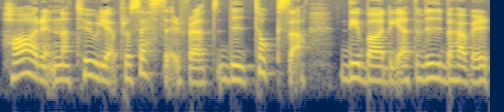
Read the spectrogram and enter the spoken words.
har naturliga processer för att detoxa. Det är bara det att vi behöver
